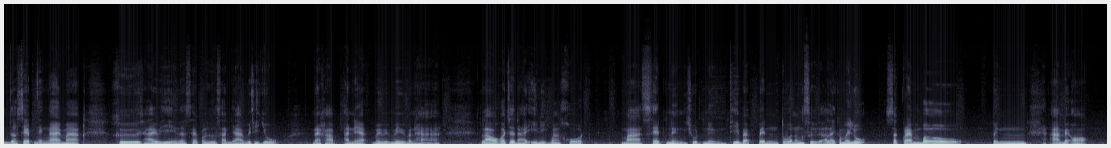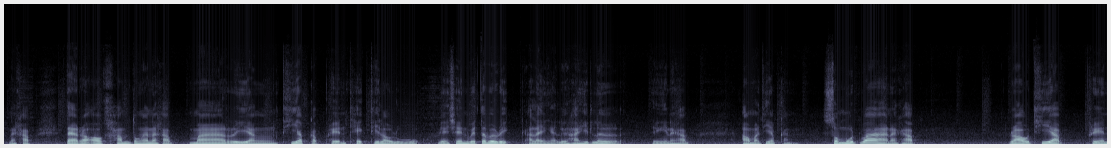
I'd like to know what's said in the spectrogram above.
intercept เนี่ยง่ายมาก คือใช้วิธี intercept ก็คือสัญญาณวิทยุนะครับ อันเนี้ยไม่ไม่ไม่มีปัญหา เราก็จะได้ Enigma code มาเซตหนึ่งชุดหนึ่งที่แบบเป็นตัวหนังสืออะไรก็ไม่รู้ scramble เป็นอ่านไม่ออก นะครับ แต่เราเอาคำตรงนั้นนะครับ มาเรียงเทียบกับ plain text ที่เรารู้ อย่างเช่น w e t t e r b e r i c อะไรอย่างเงี้ยหรือ High Hitler อย่างนี้นะครับ เอามาเทียบกัน สมมุติว่านะครับ เราเทียบ plain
